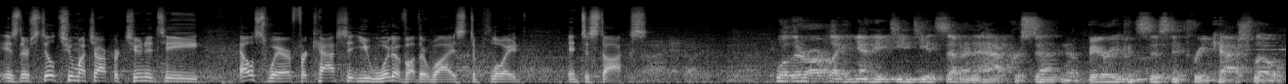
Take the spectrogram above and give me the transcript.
is there still too much opportunity elsewhere for cash that you would have otherwise deployed into stocks? Well, there are like again, AT&T at seven and a half percent and a very consistent free cash flow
